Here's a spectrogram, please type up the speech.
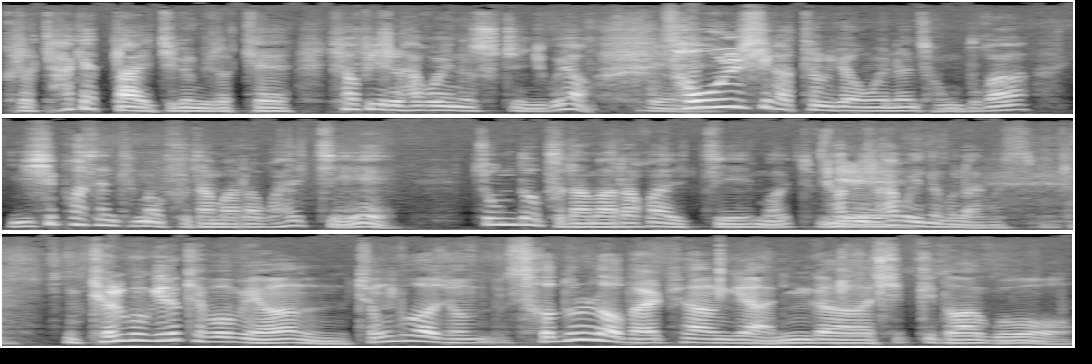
그렇게 하겠다. 지금 이렇게 협 의를 하고 있는 수준이고요. 예. 서울시 같은 경우에는 정부가 20%만 부담하라고 할지 좀 더 부담하라고 할지 뭐좀 협의를 예. 하고 있는 걸로 알고 있습니다. 결국 이렇게 보면 정부가 좀 서둘러 발표한 게 아닌가 싶기도 하고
